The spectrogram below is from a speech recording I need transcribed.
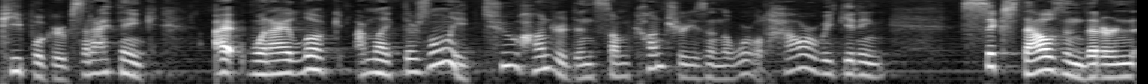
people groups. And I think, I, when I look, I'm like, there's only 200 in some countries in the world. How are we getting 6,000 that are n-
